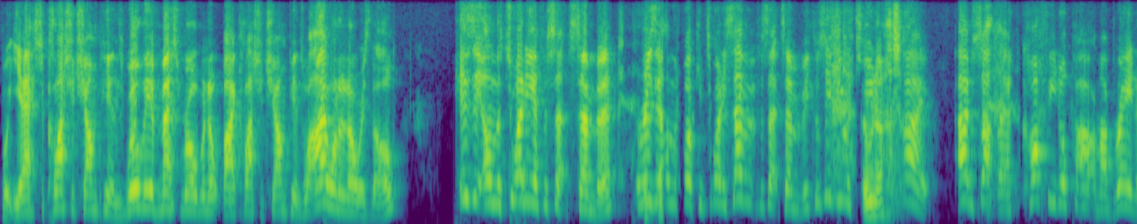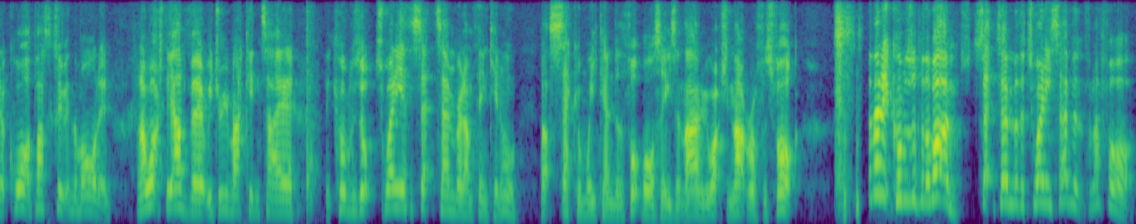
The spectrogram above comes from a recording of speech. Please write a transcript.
But yes, a Clash of Champions. Will they have messed Roman up by Clash of Champions? What I want to know is though, is it on the 20th of September or is it on the fucking 27th of September? Because if you were Who knows? right, I'm sat there coffeeed up out of my brain at quarter past two in the morning, and I watched the advert with Drew McIntyre. It comes up 20th of September, and I'm thinking, oh, that's second weekend of the football season. I'm gonna be watching that rough as fuck. and then it comes up at the bottom, September the 27th, and I thought,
